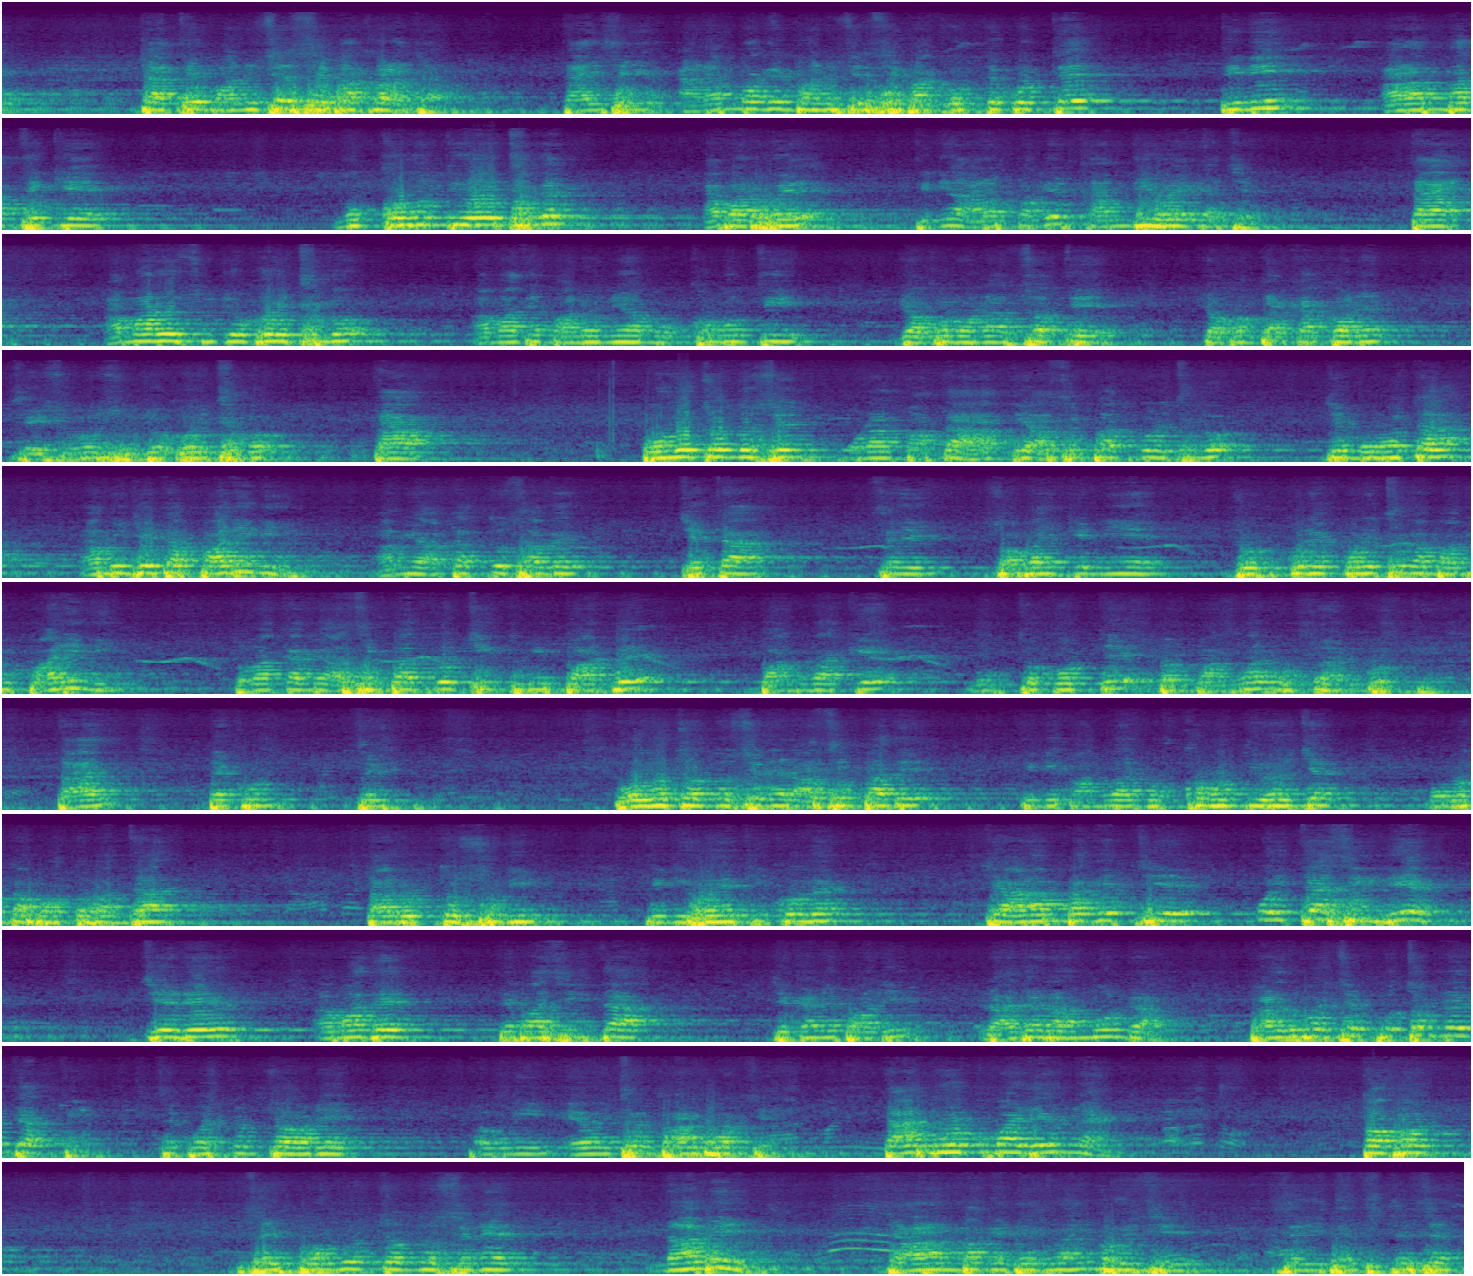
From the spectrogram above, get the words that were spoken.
যাতে মানুষের সেবা করা যায়। তাই সেই আরামবাগের মানুষের সেবা করতে করতে তিনি আরামবাগ থেকে মুখ্যমন্ত্রী হয়েছিলেন। আবার হয়ে তিনি আরামবাগের কান্দি হয়ে গেছেন। তা আমারও সুযোগ হয়েছিল। আমাদের মাননীয় মুখ্যমন্ত্রী যখন ওনার সাথে যখন দেখা করেন সেই সময় সুযোগ হয়েছিল। তা পূর্ণচন্দ্র সেন ওনার মাথা হাত দিয়ে আশীর্বাদ করেছিল যে, মমতা, আমি যেটা পারিনি, আমি আটাত্তর সালে যেটা সেই সবাইকে নিয়ে জোট করে করেছিলাম, আমি পারিনি। তোমাকে আমি আশীর্বাদ করছি, তুমি পারবে বাংলাকে মুক্ত করতে এবং বাংলার উন্নয়ন করতে। তাই দেখুন, সেই পূর্ণচন্দ্র সেনের আশীর্বাদে তিনি বাংলার মুখ্যমন্ত্রী হয়েছেন, মমতা বন্দ্যোপাধ্যায়। তার উত্তরসূরি তিনি হয়ে কি করবেন যে আরামবাগের যে ঐতিহাসিক রেল, যে রেল আমাদের দেবাশিসদা যেখানে বাড়ি, রাজা রামমোহন রায়, ভারতবর্ষের প্রথম রেল যাত্রী, সে পশ্চিম শহরে উনি হয়েছেন ভারতবর্ষে। তার মহকুমায় রেল নেয়। তখন সেই পূর্ণচন্দ্র সেনের নামেই যে আরামবাগে রেল লাইন হয়েছে সেই রেল স্টেশন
